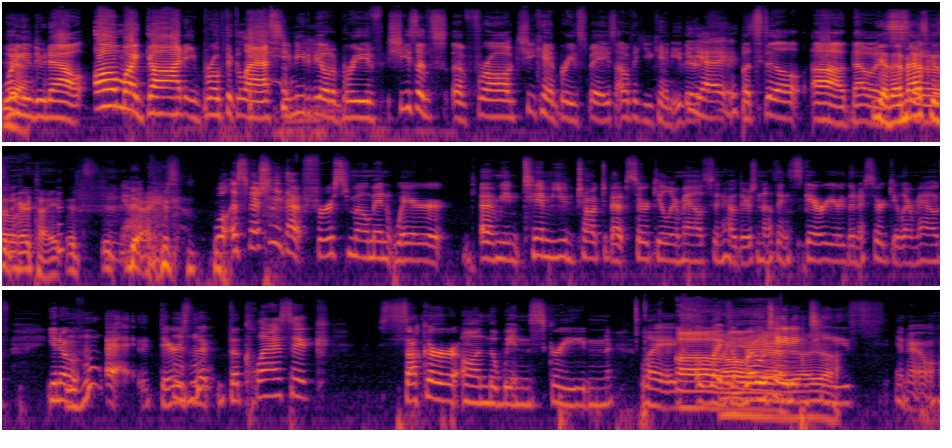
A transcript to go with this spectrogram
What are you gonna do now? Oh my god, he broke the glass. You need to be able to breathe. She's a, a frog. She can't breathe space. I don't think you can either. Yeah, it's- but still, uh, that was yeah, that mask so- isn't airtight. It's it, Yeah. yeah. well especially that first moment where i mean tim you talked about circular mouths and how there's nothing scarier than a circular mouth you know Mhm. uh, there's the the classic sucker on the windscreen like Oh, like the yeah, rotating yeah, yeah. teeth you know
